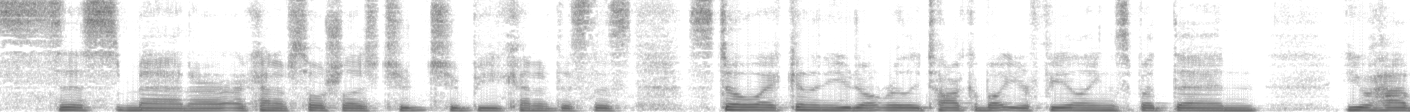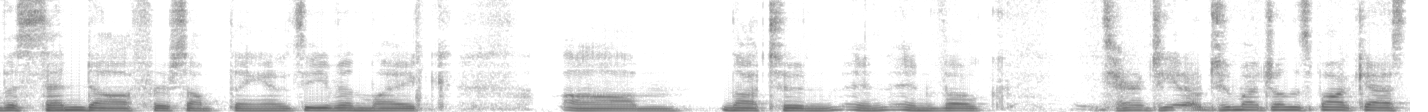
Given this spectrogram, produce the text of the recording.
cis men are, are kind of socialized to to be kind of this this stoic and then you don't really talk about your feelings, but then you have a send off or something and it's even like um not to in, in, invoke Tarantino too much on this podcast,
